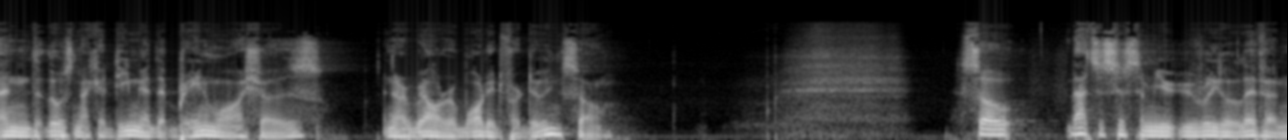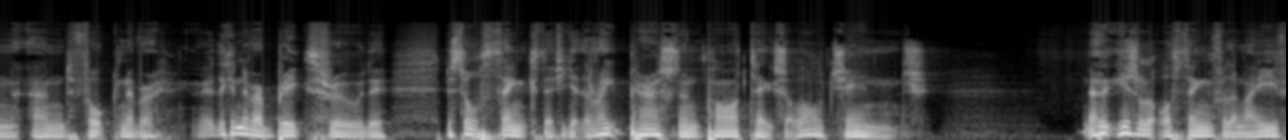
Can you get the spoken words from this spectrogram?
And those in academia that brainwash us and are well rewarded for doing so. So that's a system you, you really live in, and folk never, they can never break through. They, they still think that if you get the right person in politics, it'll all change. Now, here's a little thing for the naive.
